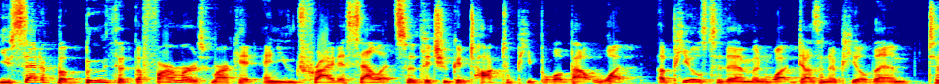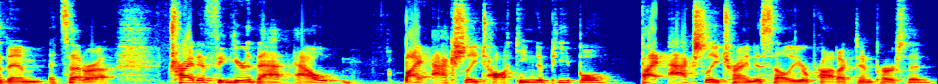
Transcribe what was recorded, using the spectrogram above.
you set up a booth at the farmer's market and you try to sell it so that you can talk to people about what appeals to them and what doesn't appeal them to them, etc. Try to figure that out by actually talking to people by actually trying to sell your product in person.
